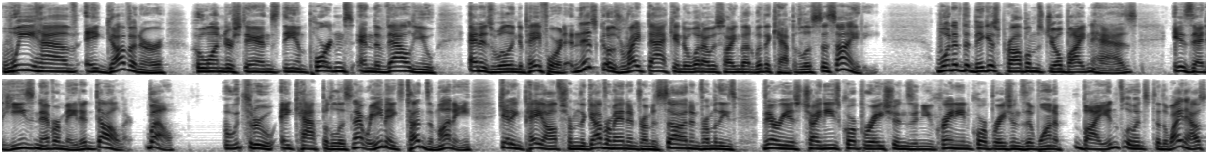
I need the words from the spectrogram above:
we have a governor who understands the importance and the value and is willing to pay for it. And this goes right back into what I was talking about with a capitalist society. One of the biggest problems Joe Biden has is that he's never made a dollar. Well, through a capitalist network. He makes tons of money getting payoffs from the government and from his son and from these various Chinese corporations and Ukrainian corporations that want to buy influence to the White House.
